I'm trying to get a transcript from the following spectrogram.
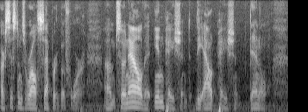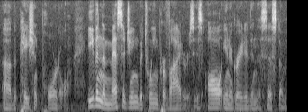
our systems were all separate before. Um, so now the inpatient, the outpatient, dental, uh, the patient portal, even the messaging between providers is all integrated in the system.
